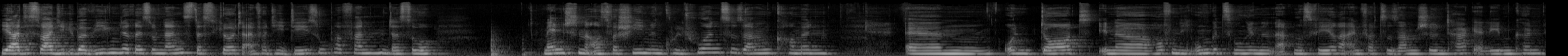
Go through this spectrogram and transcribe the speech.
Ja, das war die überwiegende Resonanz, dass die Leute einfach die Idee super fanden, dass so Menschen aus verschiedenen Kulturen zusammenkommen ähm, dort in einer hoffentlich ungezwungenen Atmosphäre einfach zusammen einen schönen Tag erleben können,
